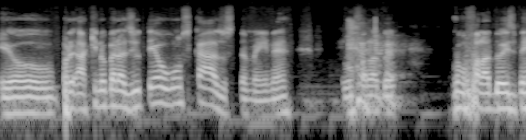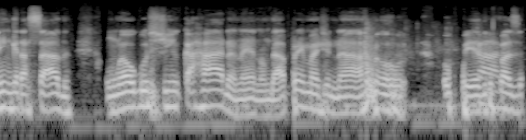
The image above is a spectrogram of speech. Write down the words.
Eu, aqui no Brasil tem alguns casos também, né? Eu vou falar vou falar dois bem engraçados. Um é o Agostinho Carrara, né? Não dá pra imaginar o, o Pedro Cara. fazendo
